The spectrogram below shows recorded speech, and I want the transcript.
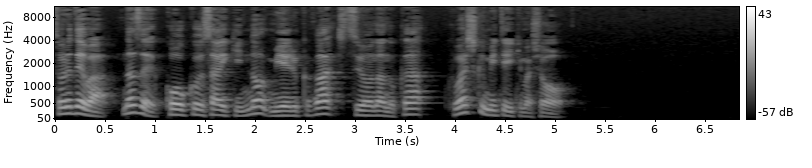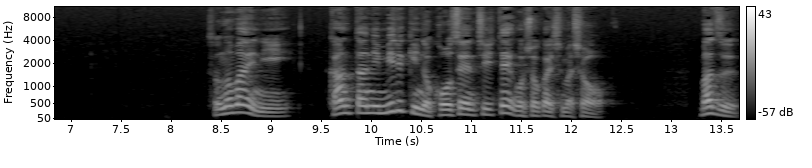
それではなぜ口腔細菌の見える化が必要なのか詳しく見ていきましょう。その前に簡単にミルキンの構成についてご紹介しましょう。まず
